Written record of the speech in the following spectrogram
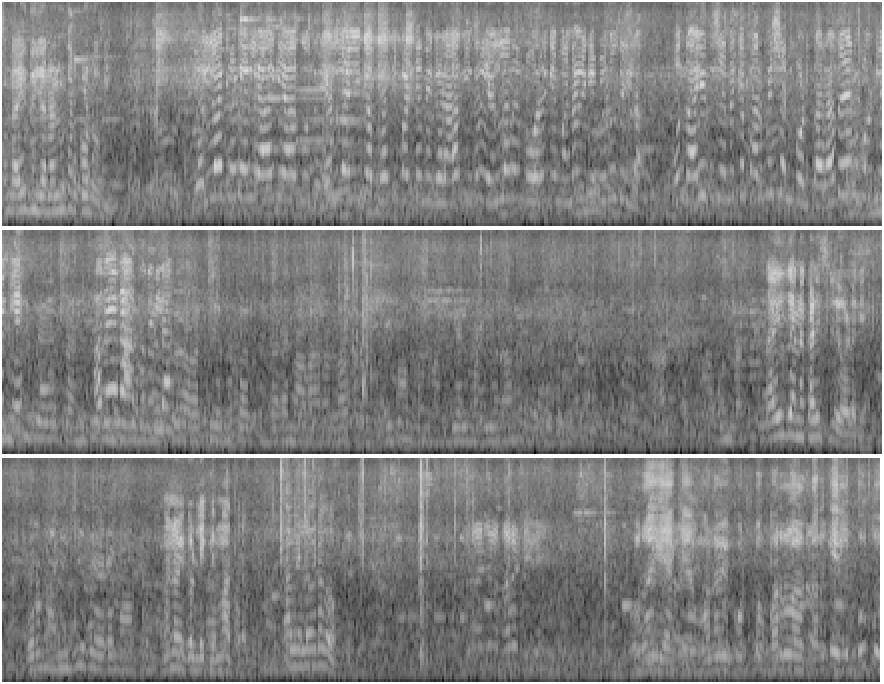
ಒಂದು ಐದು ಜನನ ಕರ್ಕೊಂಡು ಹೋಗಿ. ಎಲ್ಲ ಕಡೆಯಲ್ಲಿ ಹಾಗೆ ಆಗುದು ಎಲ್ಲ ಈಗ ಪ್ರತಿಭಟನೆಗಳಾಗಿದ್ರೆ ಎಲ್ಲರನ್ನು ಹೊರಗೆ ಮನವಿಗೆ ಬಿಡುವುದಿಲ್ಲ. ಒಂದು ಐದು ಜನಕ್ಕೆ ಪರ್ಮಿಷನ್ ಕೊಡ್ತಾರೆ. ಅದೇನು ಕೊಡ್ಲಿಕ್ಕೆ? ಅದೇನಾಗುದಿಲ್ಲ ಐದು ಜನ ಕಳಿಸ್ಲಿ ಒಳಗೆ. ಮನವಿ ಕೊಡ್ಲಿಕ್ಕೆ ಮಾತ್ರ. ನಾವೆಲ್ಲ ಹೊರಗೆ ಹೋಗ್ತೀವಿ. ಹೊರಗೆ ಯಾಕೆ? ಮನವಿ ಕೊಟ್ಟು ಬರುವ ತನಕ ಇಲ್ಲಿ ಕೂತು.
